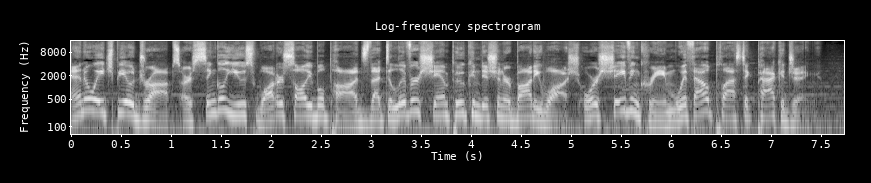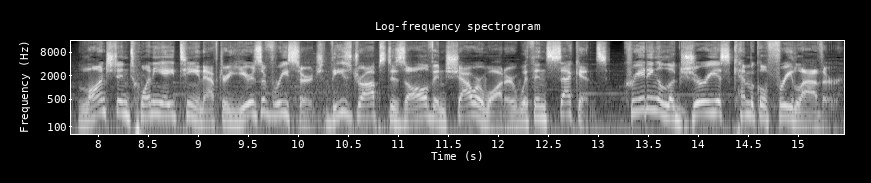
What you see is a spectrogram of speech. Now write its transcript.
NOHBO drops are single-use water-soluble pods that deliver shampoo conditioner body wash or shaving cream without plastic packaging. Launched in 2018 after years of research, these drops dissolve in shower water within seconds, creating a luxurious chemical-free lather.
